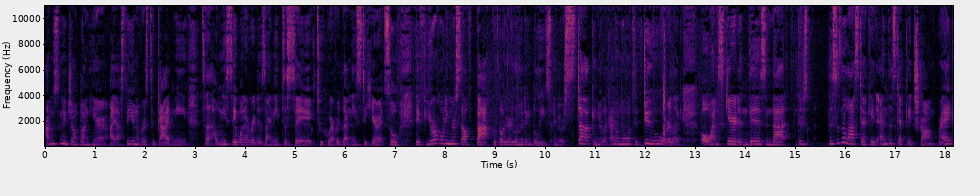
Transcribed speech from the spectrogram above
i'm just gonna jump on here. I asked the universe to guide me to help me say whatever it is i need to say to whoever that needs to hear it. So if you're holding yourself back with all your limiting beliefs and you're stuck and you're like i don't know what to do or like oh i'm scared and this and that there's this is the last decade and this decade strong, right?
